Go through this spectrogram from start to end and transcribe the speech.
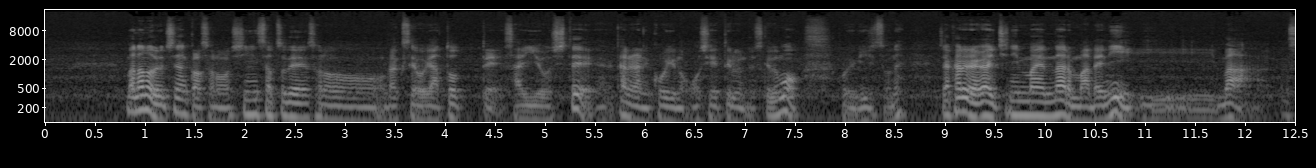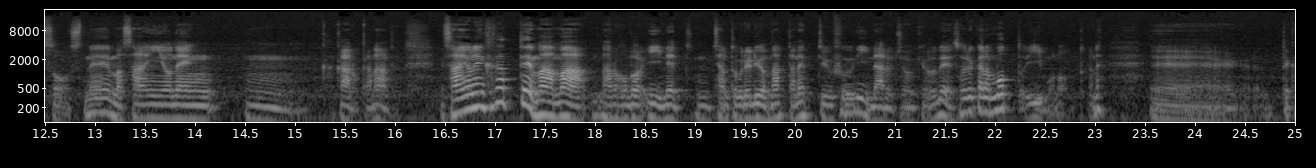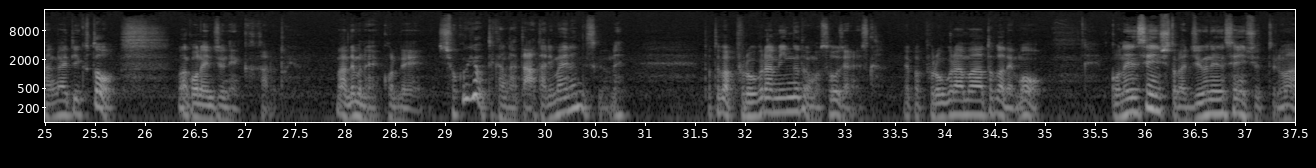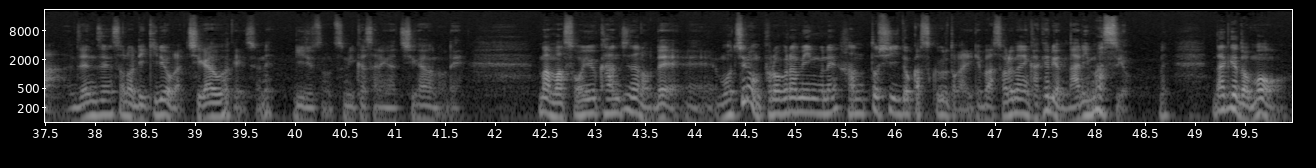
まあ、なのでうちなんかはその新卒でその学生を雇って採用して彼らにこういうのを教えてるんですけどもこういう技術をね。じゃあ彼らが一人前になるまでにまあそうですね、まあ、34年、うん、かかるかな。と34年かかってまあまあなるほどいいねちゃんと売れるようになったねっていうふうになる状況でそれからもっといいものとかね、えー、って考えていくと、まあ、5年10年かかるという。まあでもねこれね職業って考えたら当たり前なんですけどね。例えばプログラミングとかもそうじゃないですか。やっぱプログラマーとかでも5年選手とか10年選手っていうのは全然その力量が違うわけですよね。技術の積み重ねが違うので。まあまあそういう感じなので、えー、もちろんプログラミングね半年どっかスクールとか行けばそれなりに書けるようになりますよ、ね、だけども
